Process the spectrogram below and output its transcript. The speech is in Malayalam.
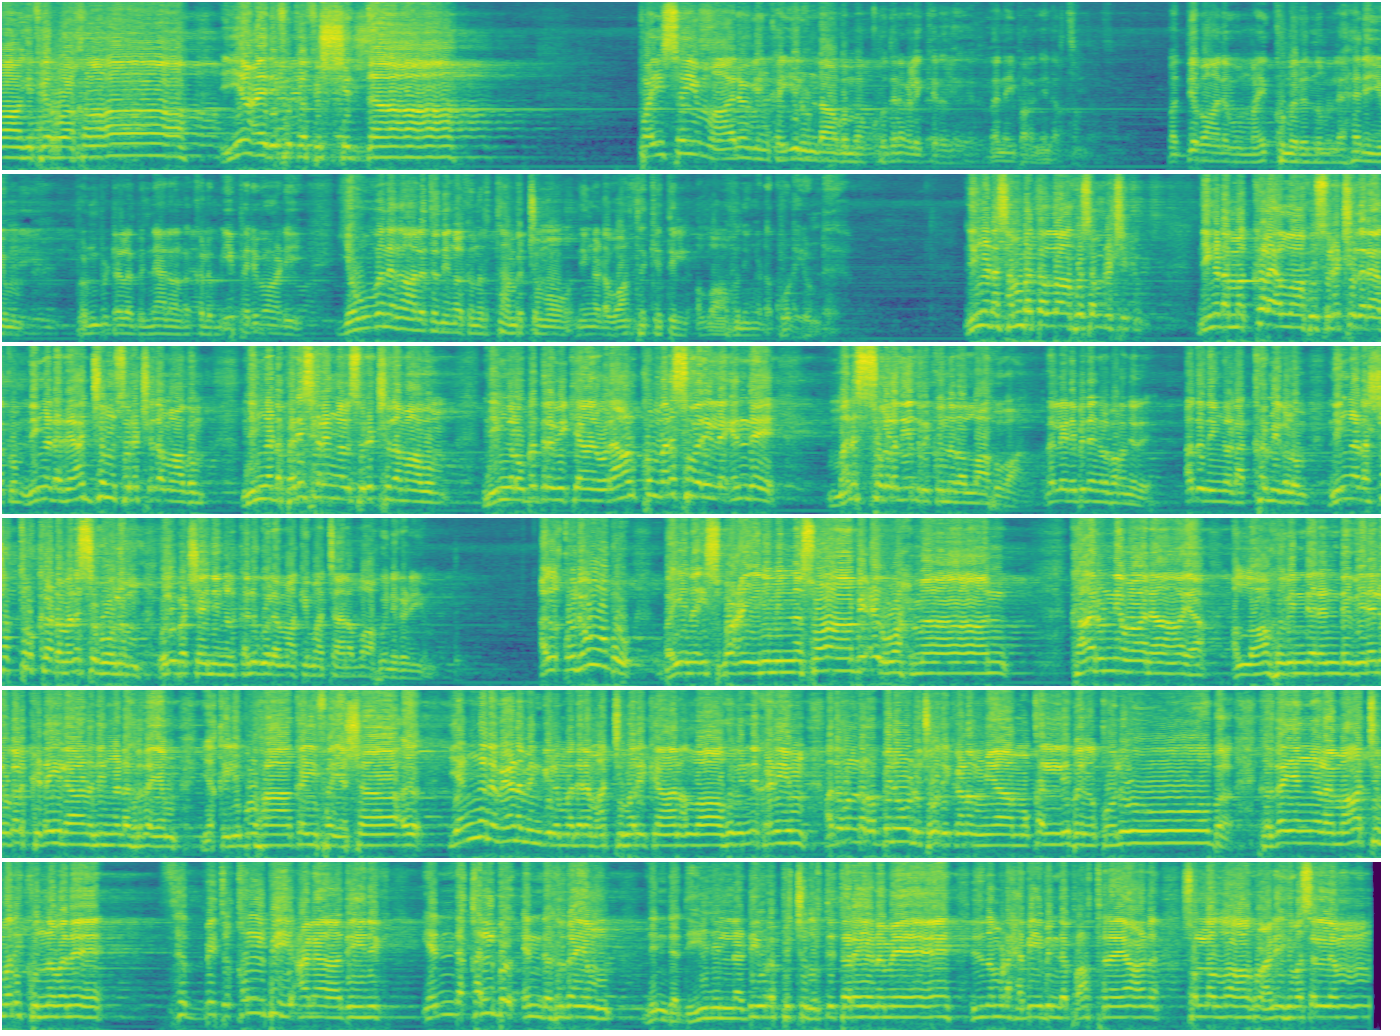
الله في الرخاء يعرفك في الشدة പൈസയും ആരോഗ്യം കയ്യിലുണ്ടാകുമ്പോ കുതിര കളിക്കരുത് തന്നെ ഈ പറഞ്ഞതിന്റെ അർത്ഥം മദ്യപാനവും മയക്കുമരുന്നും ലഹരിയും പെൺകുട്ടികളെ പിന്നാലെ നടക്കലും ഈ പരിപാടി യൗവനകാലത്ത് നിങ്ങൾക്ക് നിർത്താൻ പറ്റുമോ നിങ്ങളുടെ വാർദ്ധക്യത്തിൽ അള്ളാഹു നിങ്ങളുടെ കൂടെയുണ്ട് നിങ്ങളുടെ സമ്പത്ത് അള്ളാഹു സംരക്ഷിക്കും നിങ്ങളുടെ മക്കളെ അള്ളാഹു സുരക്ഷിതരാക്കും നിങ്ങളുടെ രാജ്യം സുരക്ഷിതമാകും നിങ്ങളുടെ പരിസരങ്ങൾ സുരക്ഷിതമാവും നിങ്ങൾ ഉപദ്രവിക്കാൻ ഒരാൾക്കും മനസ്സ് വരില്ല എന്റെ മനസ്സുകളെ നിയന്ത്രിക്കുന്നത് അള്ളാഹുവാണ് അതല്ലേ നബി ഞങ്ങൾ പറഞ്ഞത് അത് നിങ്ങളുടെ അക്രമികളും നിങ്ങളുടെ ശത്രുക്കളുടെ മനസ്സുപോലും ഒരുപക്ഷെ നിങ്ങൾക്ക് അനുകൂലമാക്കി മാറ്റാൻ അള്ളാഹുവിന് കഴിയും القلوب بين إصبعين من أصابع الرحمن കാരുണ്യവാനായ അള്ളാഹുവിന്റെ രണ്ട് വിരലുകൾക്കിടയിലാണ് നിങ്ങളുടെ ഹൃദയം. എങ്ങനെ വേണമെങ്കിലും അതിനെ മാറ്റിമറിക്കാൻ അള്ളാഹുവിന് കഴിയും? അതുകൊണ്ട് റബ്ബിനോട് ചോദിക്കണം യാ മുഖല്ലിബൽ ഹൃദയങ്ങളെ മാറ്റിമറിക്കുന്നവനെ എന്റെ കൽബ് എന്റെ ഹൃദയം നിന്റെ ദീനിൽ അടിയുറപ്പിച്ചു നിർത്തിത്തരയണമേ. ഇത് നമ്മുടെ ഹബീബിന്റെ പ്രാർത്ഥനയാണ്. സൊല്ലാഹു അലൈഹി വസല്ലം.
